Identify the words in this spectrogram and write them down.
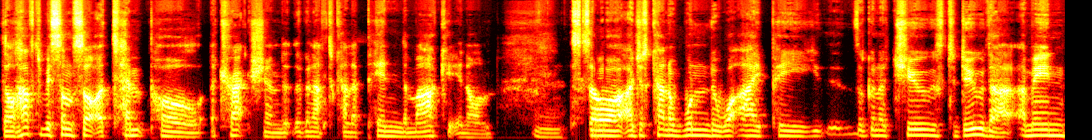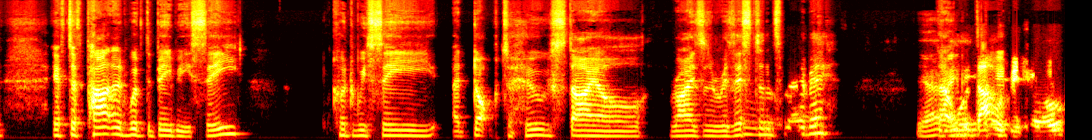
there'll have to be some sort of tentpole attraction that they're going to have to kind of pin the marketing on. Mm. So I just kind of wonder what IP they're going to choose to do that. I mean, if they've partnered with the BBC, could we see a Doctor Who style Rise of the Resistance? Mm. Maybe Yeah, That maybe. would- That would be cool.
